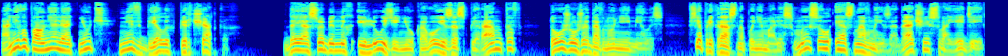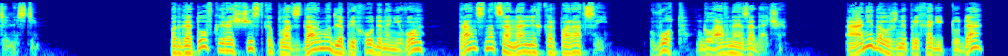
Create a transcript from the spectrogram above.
они выполняли отнюдь не в белых перчатках. Да и особенных иллюзий ни у кого из аспирантов тоже уже давно не имелось. Все прекрасно понимали смысл и основные задачи своей деятельности. Подготовка и расчистка плацдарма для прихода на него транснациональных корпораций. Вот главная задача. А они должны приходить туда,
